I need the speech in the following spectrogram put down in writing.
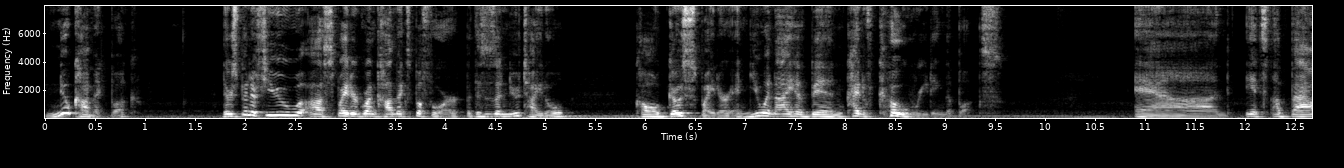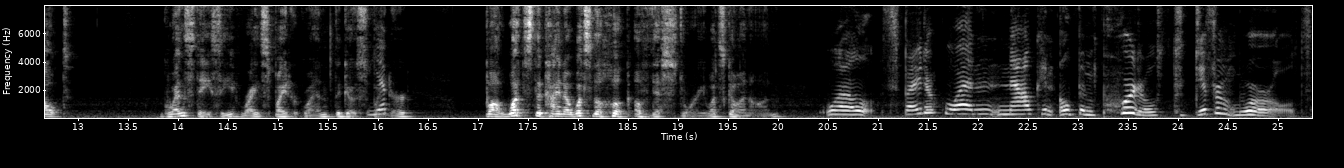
new comic book. There's been a few uh, Spider Gwen comics before, but this is a new title called Ghost Spider, and you and I have been kind of co-reading the books. And it's about Gwen Stacy, right? Spider Gwen, the Ghost Spider. Yep. Spider. But what's the kind of what's the hook of this story? What's going on? Well, Spider Gwen now can open portals to different worlds,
